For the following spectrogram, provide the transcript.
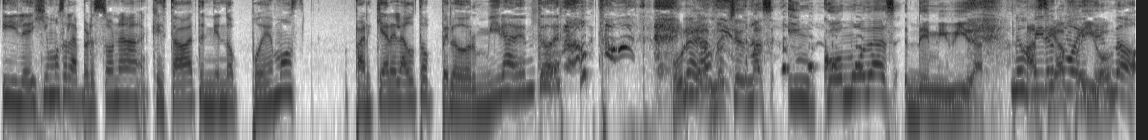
y le dijimos a la persona que estaba atendiendo, ¿podemos parquear el auto pero dormir adentro del auto? Fue una de las no- noches más incómodas de mi vida. Miró hacía frío, diciendo-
